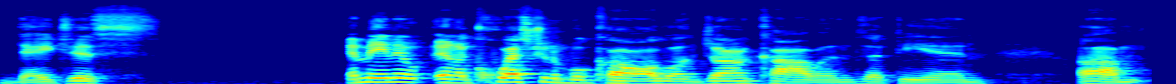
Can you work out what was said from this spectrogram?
they just, I mean, in a questionable call on John Collins at the end. Um,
